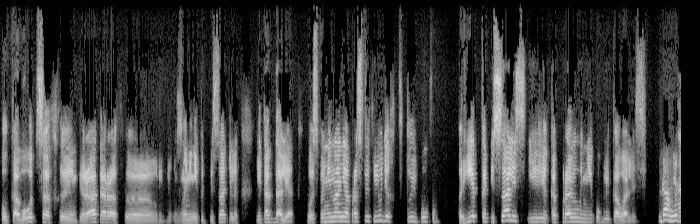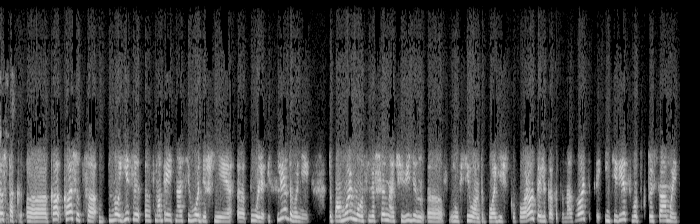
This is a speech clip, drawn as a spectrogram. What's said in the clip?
полководцах, императорах, э, знаменитых писателях и так далее. Воспоминания о простых людях в ту эпоху редко писались и, как правило, не публиковались. Да, мне тоже так э, кажется, но если э, смотреть на сегодняшнее э, поле исследований, то, по-моему, совершенно очевиден, э, ну, в силу антропологического поворота, или как это назвать, интерес вот к той самой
